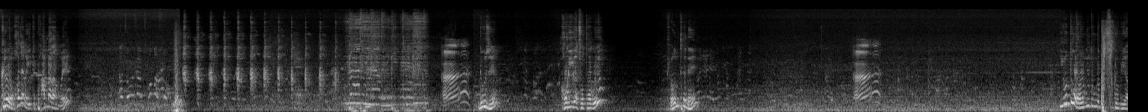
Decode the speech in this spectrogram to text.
그러면 화장을 이렇게 반만 한 거예요? 누구세요? 거기가 좋다고요? 변태네? 이것도 어느 정도 미친놈이야?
